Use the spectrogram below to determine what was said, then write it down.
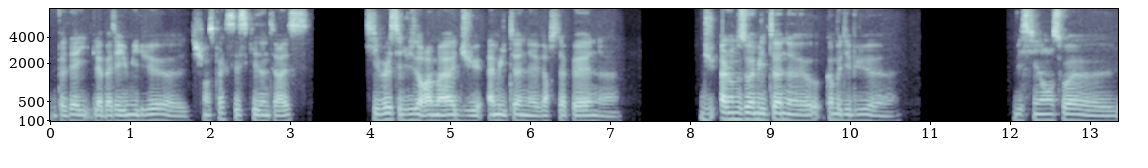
bataille, la bataille au milieu, euh, je pense pas que c'est ce qui les intéresse. Ce qu'ils veulent, c'est du drama, du Hamilton euh, Verstappen, du Alonso Hamilton euh, comme au début. Mais sinon, en soi, euh,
